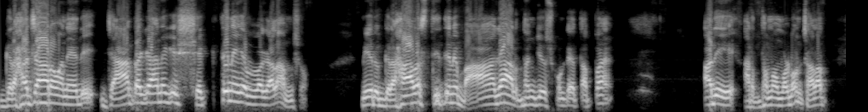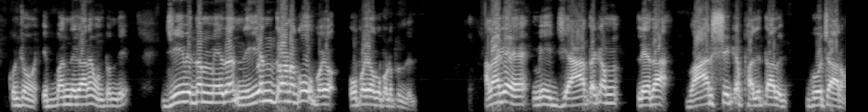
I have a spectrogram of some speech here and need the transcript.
గ్రహచారం అనేది జాతకానికి శక్తిని ఇవ్వగల అంశం. మీరు గ్రహాల స్థితిని బాగా అర్థం చేసుకుంటే తప్ప అది అర్థం అవ్వడం చాలా కొంచెం ఇబ్బందిగానే ఉంటుంది. జీవితం మీద నియంత్రణకు ఉపయో ఉపయోగపడుతుంది. అలాగే మీ జాతకం లేదా వార్షిక ఫలితాలు గోచారం.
